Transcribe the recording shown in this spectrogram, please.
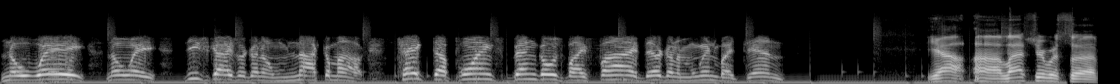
no way, no way. These guys are going to knock them out. Take the points. Bengals by five. They're going to win by 10. Yeah, uh, last year was uh,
